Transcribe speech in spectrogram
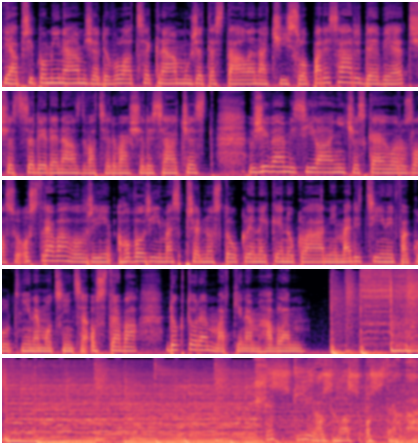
Já připomínám, že dovolat se k nám můžete stále na číslo 59 611 22 66. V živém vysílání Českého rozhlasu Ostrava hovoří, hovoříme s přednostou kliniky nukleární medicíny fakultní nemocnice Ostrava, doktorem Martinem Havlem. Český rozhlas Ostrava.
